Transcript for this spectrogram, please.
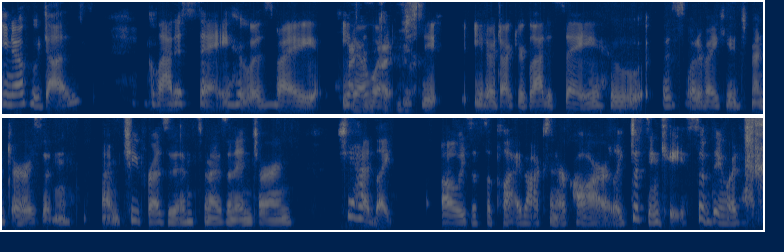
you know who does? Gladys Say, who was my, you know, what, you know, Dr. Gladys Say, who was one of my huge mentors and um, chief residents when I was an intern. She had like always a supply box in her car, like just in case something would happen,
